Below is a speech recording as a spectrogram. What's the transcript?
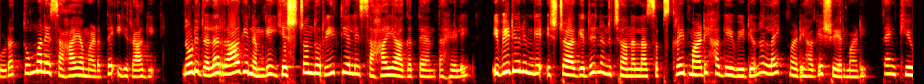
ಕೂಡ ತುಂಬಾನೇ ಸಹಾಯ ಮಾಡುತ್ತೆ ಈ ರಾಗಿ. ನೋಡಿದ್ರಲ್ಲ, ರಾಗಿ ನಮ್ಗೆ ಎಷ್ಟೊಂದು ರೀತಿಯಲ್ಲಿ ಸಹಾಯ ಆಗತ್ತೆ ಅಂತ ಹೇಳಿ. ಈ ವಿಡಿಯೋ ನಿಮಗೆ ಇಷ್ಟ ಆಗಿದ್ರೆ ನನ್ನ ಚಾನಲ್ನ ಸಬ್ಸ್ಕ್ರೈಬ್ ಮಾಡಿ, ಹಾಗೆ ಈ ವಿಡಿಯೋನ ಲೈಕ್ ಮಾಡಿ, ಹಾಗೆ ಶೇರ್ ಮಾಡಿ. ಥ್ಯಾಂಕ್ ಯು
